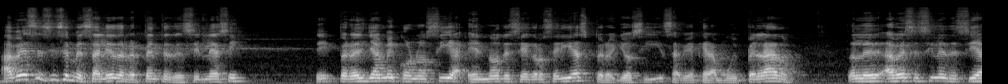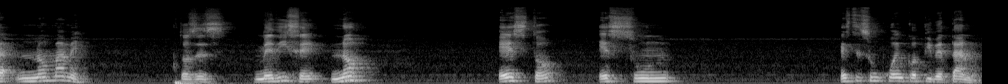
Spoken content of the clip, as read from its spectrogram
a veces sí se me salía de repente decirle así, ¿sí? Pero él ya me conocía, él no decía groserías, pero yo sí sabía que era muy pelado. Entonces, a veces sí le decía, no mame. Entonces, me dice, no, esto es un, este es un cuenco tibetano.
